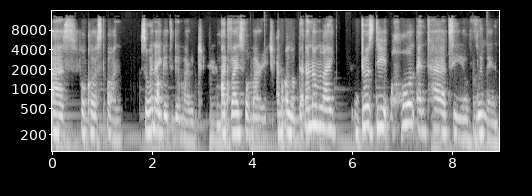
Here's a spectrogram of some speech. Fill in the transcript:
has focused on, so when are you going to get married? Advice for marriage and all of that. And I'm like, does the whole entirety of women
